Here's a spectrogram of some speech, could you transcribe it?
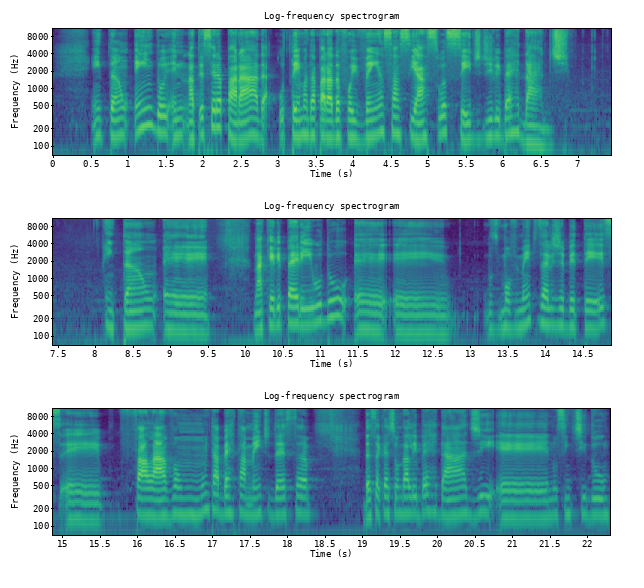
Então, do, na terceira parada, o tema da parada foi Venha saciar sua sede de liberdade. Então, é, naquele período, é, é, os movimentos LGBTs é, falavam muito abertamente dessa, dessa questão da liberdade é, no sentido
